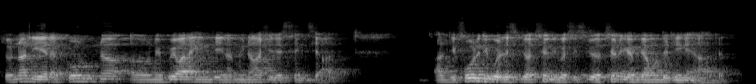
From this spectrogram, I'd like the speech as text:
giornaliera con uh, un equivalente in amminoacidi essenziali, al di fuori di quelle situazioni, di queste situazioni che abbiamo delineate.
